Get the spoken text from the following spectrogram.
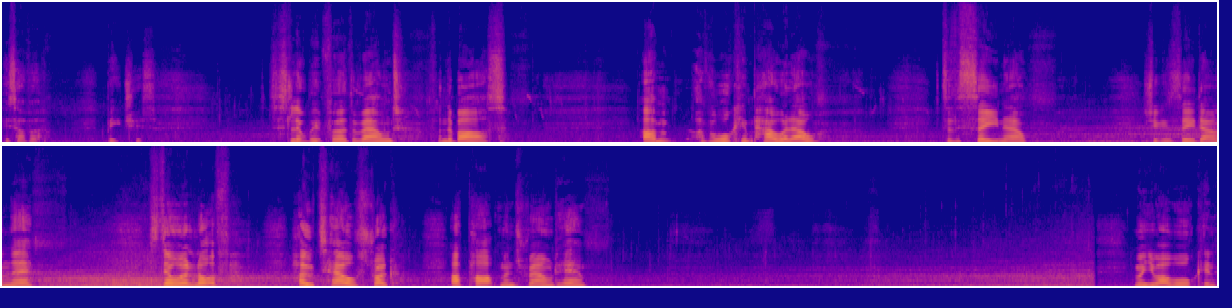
these other beaches. Just a little bit further round from the bars. Um, I'm walking parallel to the sea now. As you can see down there. Still a lot of hotel stroke apartments round here. When you are walking,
